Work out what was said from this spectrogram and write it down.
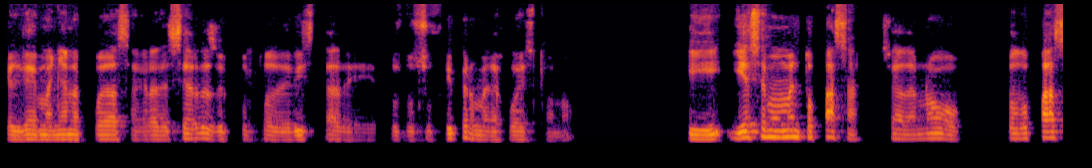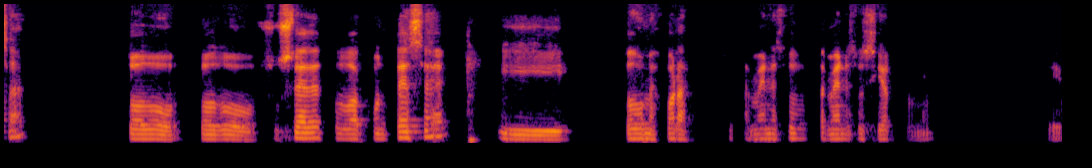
que el día de mañana puedas agradecer desde el punto de vista de, pues lo sufrí, pero me dejó esto, ¿no? Y, ese momento pasa, o sea, de nuevo, todo pasa, todo, todo sucede, todo acontece y todo mejora. También eso, también eso es cierto, ¿no? Eh,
